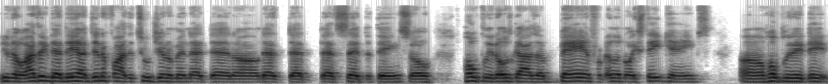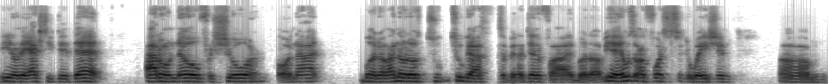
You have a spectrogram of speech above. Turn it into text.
you know, I think that they identified the two gentlemen that that um that that that said the thing. So hopefully those guys are banned from Illinois State games. Um, hopefully they, they you know they actually did that. I don't know for sure or not. But uh, I know those two, two guys have been identified. But um, yeah, it was an unfortunate situation. Um,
